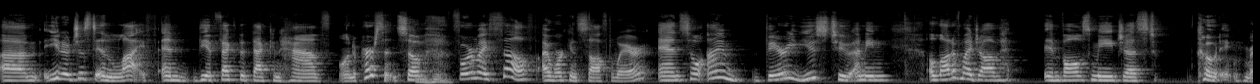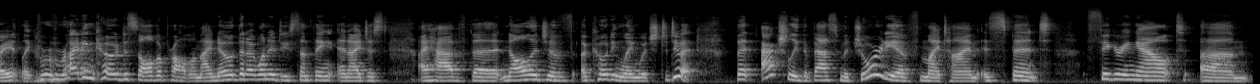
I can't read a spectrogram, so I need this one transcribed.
um, you know just in life and the effect that that can have on a person so mm-hmm. for myself i work in software and so i'm very used to i mean a lot of my job involves me just coding right? Like writing code to solve a problem. I know that i want to do something and i just i have the knowledge of a coding language to do it. But actually, the vast majority of my time is spent figuring out um,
